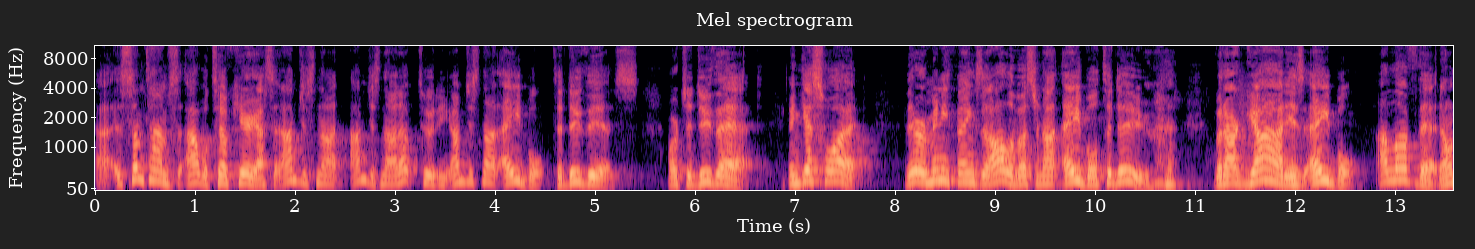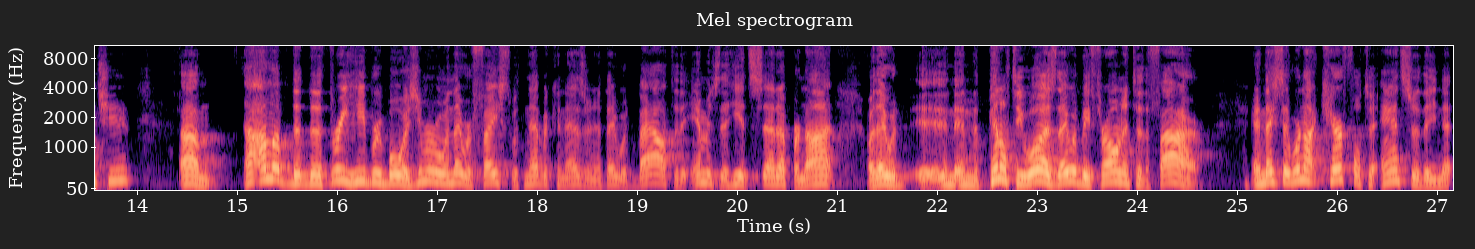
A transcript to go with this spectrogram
uh, sometimes I will tell Carrie, I said, I'm just not, I'm just not up to it. I'm just not able to do this or to do that. And guess what? there are many things that all of us are not able to do, but our God is able. I love that, don't you? Um, I love the, the three Hebrew boys. You remember when they were faced with Nebuchadnezzar and if they would bow to the image that he had set up or not, or they would, and, and the penalty was they would be thrown into the fire. And they said, We're not careful to answer the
